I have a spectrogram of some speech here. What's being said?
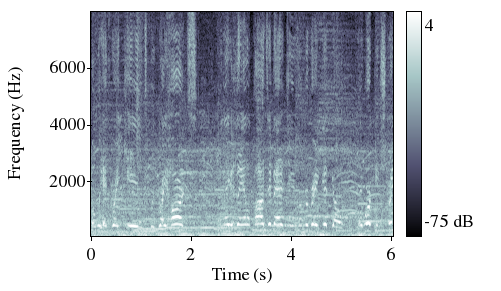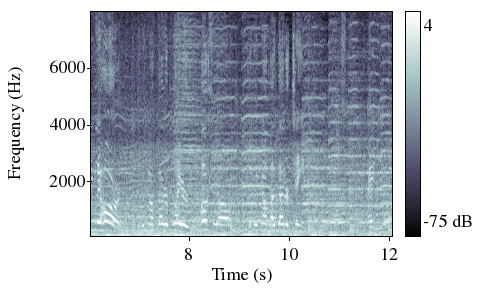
but we had great kids with great hearts. And they, they had a positive attitude from a very good go. They worked extremely hard to become better players, most of all to become a better team. Thank you.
